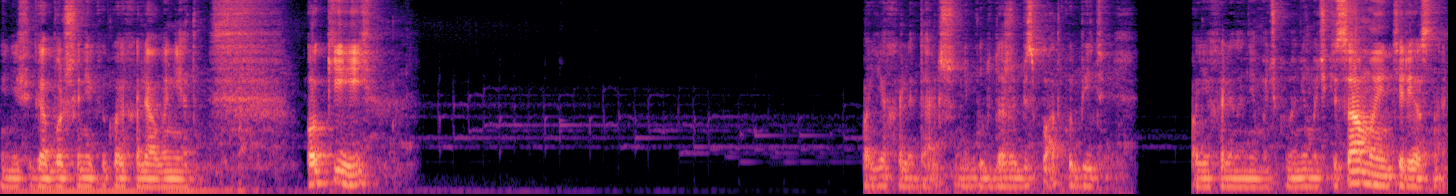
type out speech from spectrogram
И нифига больше никакой халявы нет. Окей. Поехали дальше. Не буду даже бесплатку бить. Поехали на немочку. На немочке самое интересное.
